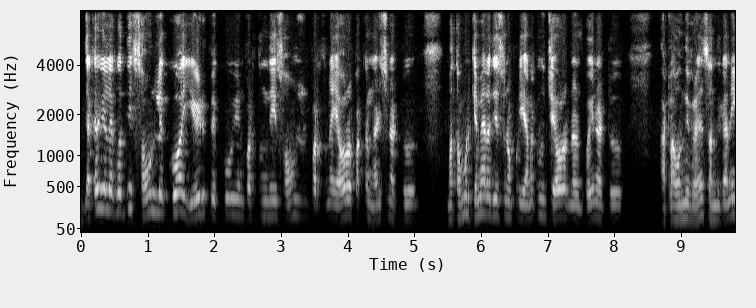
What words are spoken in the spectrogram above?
దగ్గరికి వెళ్ళే కొద్దీ సౌండ్లు ఎక్కువ ఏడుపు ఎక్కువ వినపడుతుంది సౌండ్లు వినపడుతున్నాయి. ఎవరో పక్కన నడిచినట్టు. మా తమ్ముడు కెమెరా తీసినప్పుడు వెనక నుంచి ఎవరో పోయినట్టు. అట్లా ఉంది ఫ్రెండ్స్ అందుకని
